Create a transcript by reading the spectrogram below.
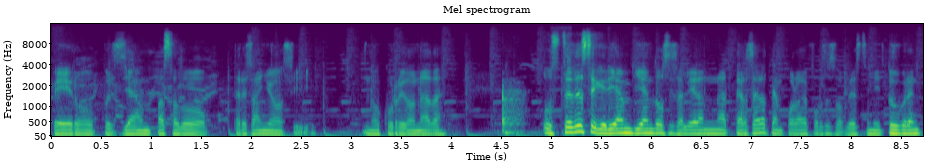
pero pues ya han pasado tres años y no ha ocurrido nada. ¿Ustedes seguirían viendo si salieran una tercera temporada de Forces of Destiny? ¿Tú, Brent,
